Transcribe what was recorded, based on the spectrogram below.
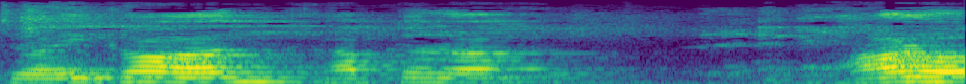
তো এখন আপনারা আরও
